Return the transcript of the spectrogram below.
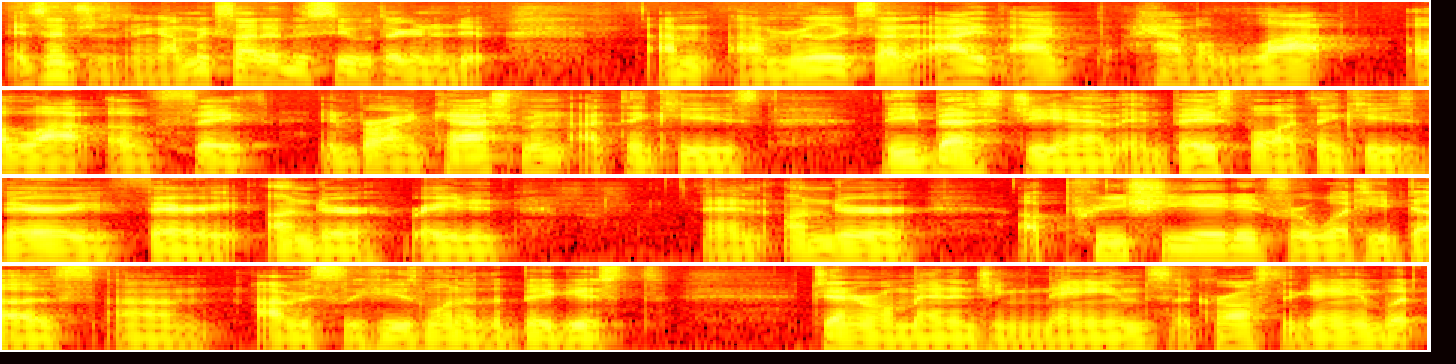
it's interesting. I'm excited to see what they're going to do. I'm I'm really excited. I I have a lot a lot of faith in Brian Cashman. I think he's the best GM in baseball. I think he's very, very underrated and underappreciated for what he does. Um, obviously, he's one of the biggest general managing names across the game, but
